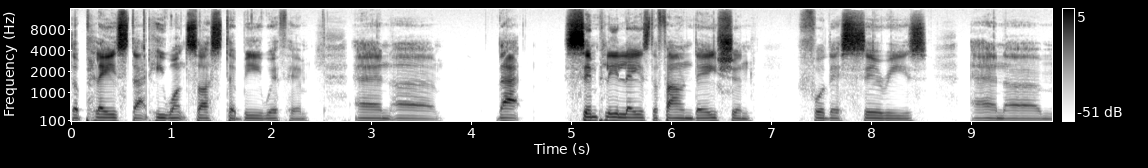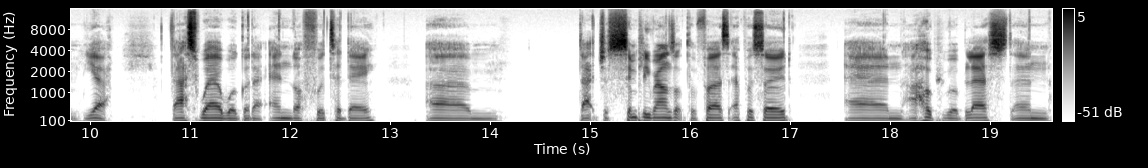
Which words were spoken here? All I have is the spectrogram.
the place that he wants us to be with him. And uh, that simply lays the foundation for this series and um, yeah, that's where we're gonna end off for today. Um, that just simply rounds up the first episode, and I hope you were blessed. And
